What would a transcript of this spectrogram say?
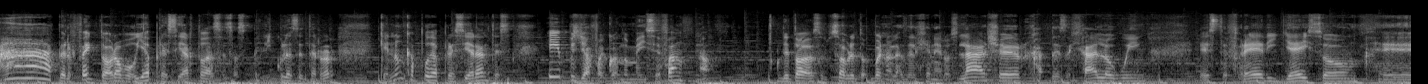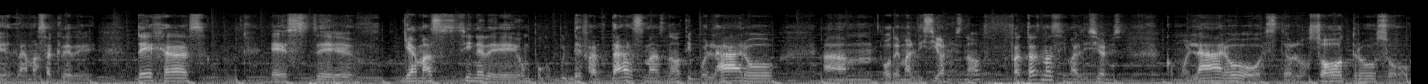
ah, perfecto, ahora voy a apreciar todas esas películas de terror que nunca pude apreciar antes. Y pues ya fue cuando me hice fan, ¿no? De todas, sobre todo, bueno, las del género slasher, desde Halloween, este Freddy, Jason, eh, la masacre de Texas, este, ya más cine de un poco de fantasmas, ¿no? Tipo el aro o de maldiciones, ¿no? Fantasmas y maldiciones, como el aro o este, los otros o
